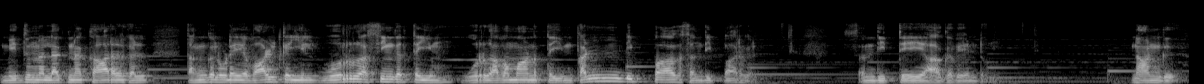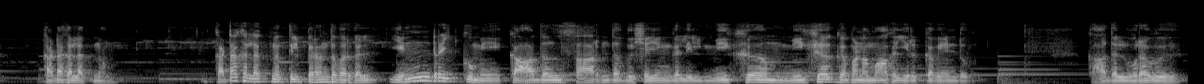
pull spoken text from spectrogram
மிதுன லக்னக்காரர்கள் தங்களுடைய வாழ்க்கையில் ஒரு அசிங்கத்தையும் ஒரு அவமானத்தையும் கண்டிப்பாக சந்திப்பார்கள். சந்தித்தே ஆக வேண்டும். நான்கு கடக லக்னம். கடக லக்னத்தில் பிறந்தவர்கள் என்றைக்குமே காதல் சார்ந்த விஷயங்களில் மிக மிக கவனமாக இருக்க வேண்டும். காதல் உறவு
